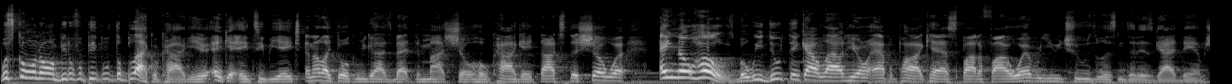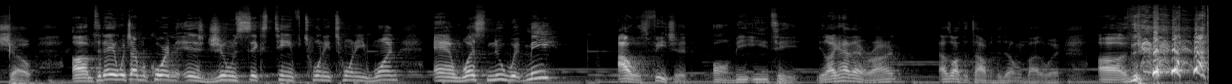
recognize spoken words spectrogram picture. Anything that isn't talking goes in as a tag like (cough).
What's going on, beautiful people? The Black Hokage here, aka TBH, and I'd like to welcome you guys back to my show, Hokage Thoughts, the show where ain't no hoes, but we do think out loud here on Apple Podcasts, Spotify, wherever you choose to listen to this goddamn show. Um, today, which I'm recording, is June 16th, 2021, and what's new with me? I was featured on BET. You like how that rhymed? That was off the top of the dome, by the way. Uh, (laughs)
